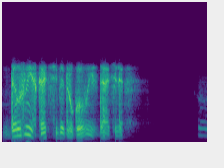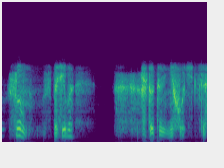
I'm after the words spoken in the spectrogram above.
должны искать себе другого издателя. Словом, спасибо, что-то не хочется.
